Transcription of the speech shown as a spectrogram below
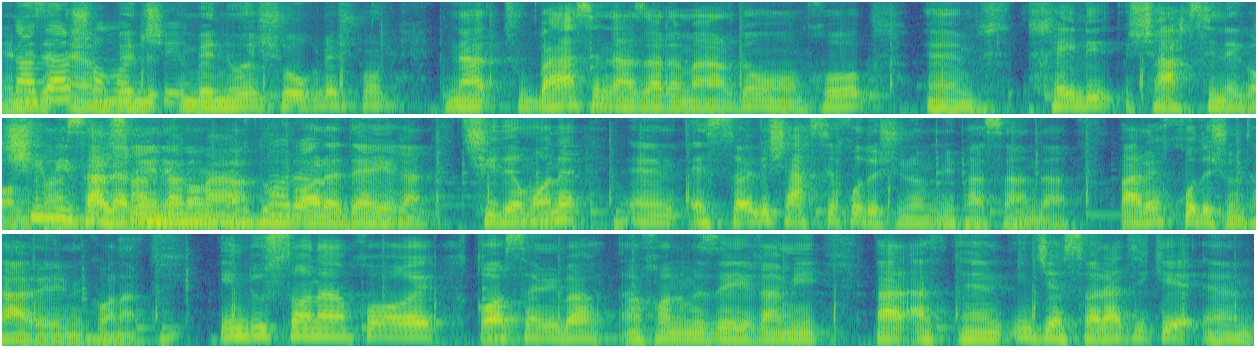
نظر شما چیه؟ به نوع شغلشون نه تو بحث نظر مردم خب خیلی شخصی نگاه چی می‌کنن می‌پسندن نگاه مردم؟ می‌کنن آره. آره دقیقا چیدمان استایل شخصی خودشون رو میپسندن برای خودشون طراحی می‌کنن این دوستانم خب آقای قاسمی و خانم زیغمی بر از این جسارتی که ام،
